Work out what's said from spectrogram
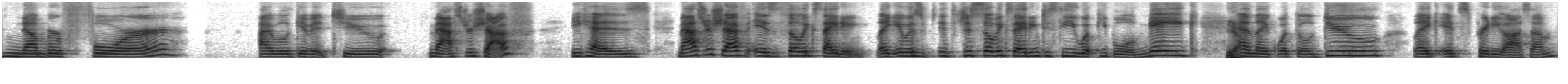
number four, I will give it to Master Chef because Master Chef is so exciting. Like it was, it's just so exciting to see what people will make Yeah. and like what they'll do. Like it's pretty awesome.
